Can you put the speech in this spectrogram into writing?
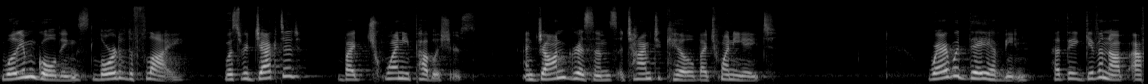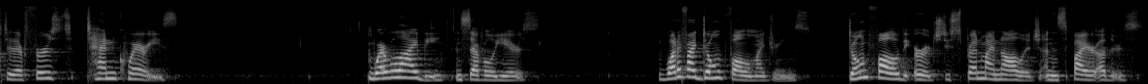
William Golding's Lord of the Fly was rejected by 20 publishers, and John Grisham's A Time to Kill by 28. Where would they have been had they given up after their first 10 queries? Where will I be in several years? What if I don't follow my dreams? Don't follow the urge to spread my knowledge and inspire others?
